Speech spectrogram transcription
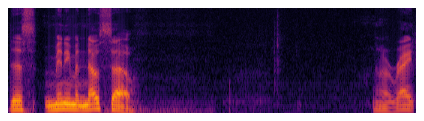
this Minnie Minoso. All right.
